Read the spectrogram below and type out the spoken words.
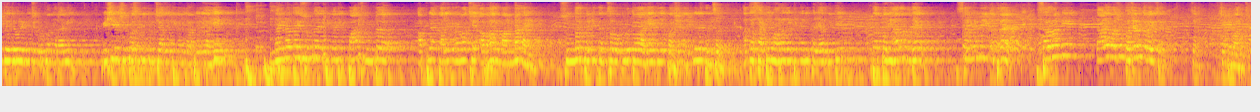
स्टेजवर येण्याची कृपा करावी. विशेष उपस्थिती तुमच्या या ठिकाणी लाभलेली आहे. नैनाताई सुद्धा या ठिकाणी पाच मिनिटं आपल्या कार्यक्रमाचे आभार मानणार आहे. सुंदरपैकी त्यांचं वक्तृत्व आहे मी एक भाषण ऐकलेलं आहे त्यांचं. आता साठी महाराज या ठिकाणी परिहार देतील. त्या परिहारामध्ये सर्वांनी ही कथा आहे. सर्वांनी टाळ्या बाजून भजन करायचं आहे. चला छोटे महाराज.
